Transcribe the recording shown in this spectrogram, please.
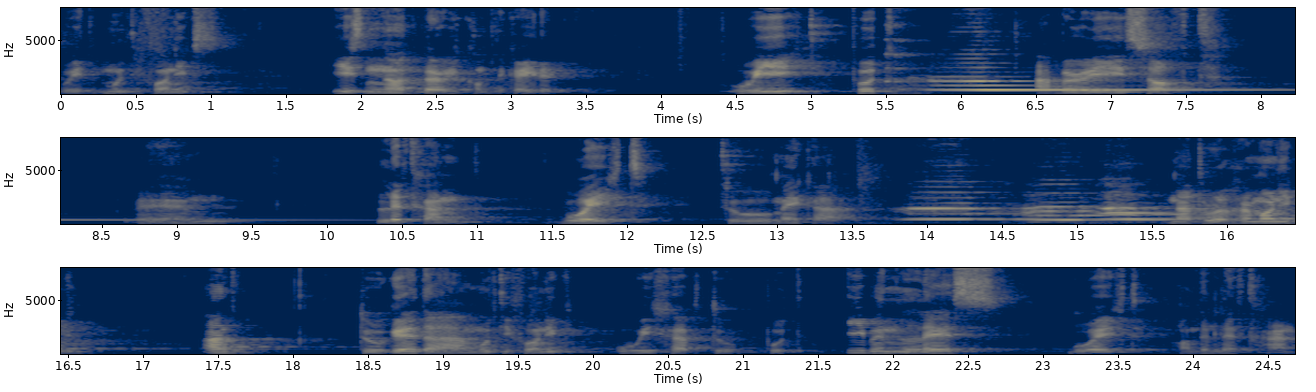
with multiphonics, is not very complicated. We put a very soft um, left hand weight to make a natural harmonic and to get a multiphonic, we have to put even less weight on the left hand.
